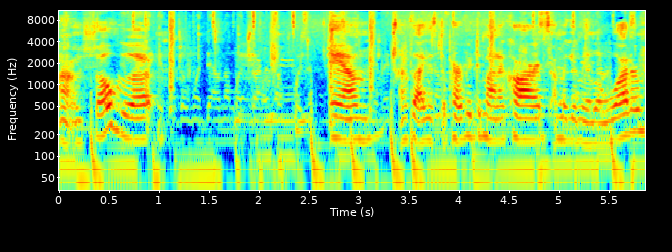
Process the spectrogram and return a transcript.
Um, so good. And I feel like it's the perfect amount of carbs. I'm gonna give me a little water.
